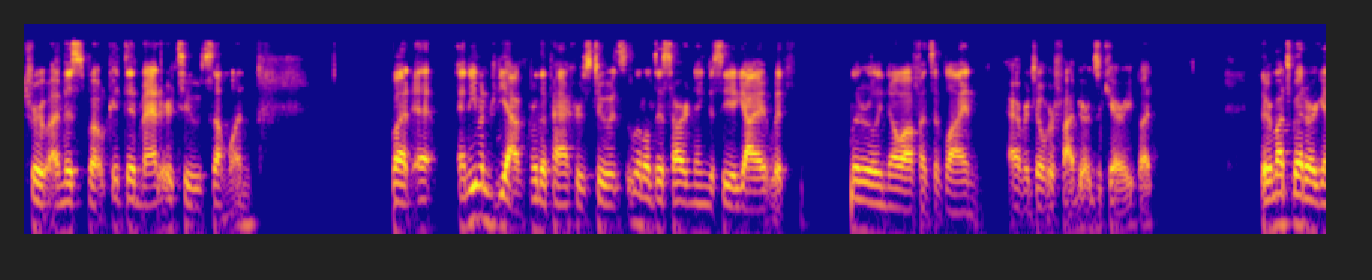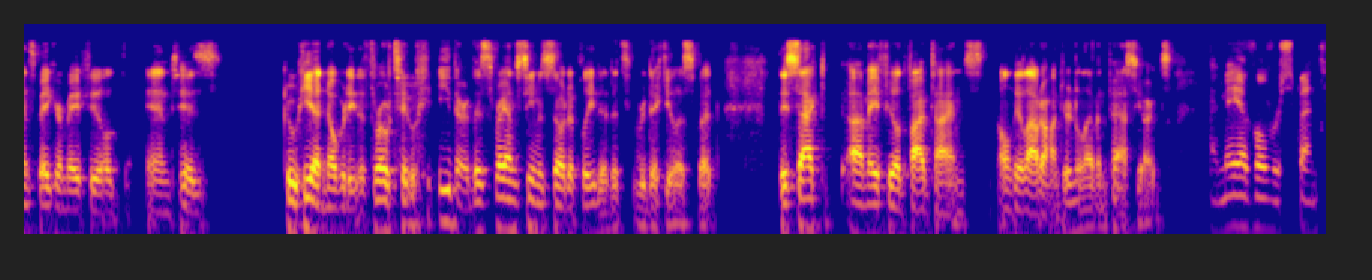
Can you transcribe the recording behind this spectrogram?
true. I misspoke. It did matter to someone. But uh, and even yeah, for the Packers too, it's a little disheartening to see a guy with literally no offensive line average over five yards a carry. But they're much better against Baker Mayfield and his who he had nobody to throw to either. This Rams team is so depleted, it's ridiculous. But they sacked uh, Mayfield five times, only allowed 111 pass yards. I may have overspent.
